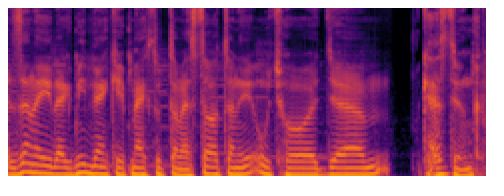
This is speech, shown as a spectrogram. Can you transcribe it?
Zeneileg mindenképp meg tudtam ezt tartani, úgyhogy kezdünk.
